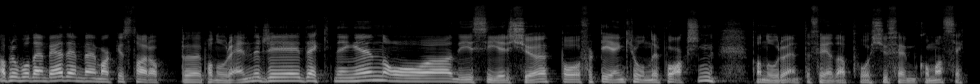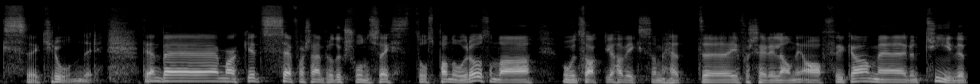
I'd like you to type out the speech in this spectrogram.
Apropos DNB, DNB Markets tar opp eh, Panoro Energy-dekningen, og de sier kjøp på 41 kroner på aksjen. Panoro endte fredag på 25,6 kroner. DNB Markets ser for seg en produksjonsvekst hos Panoro, som da hovedsakelig har virksomhet eh, i forskjellige land i Afrika, med rundt 20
